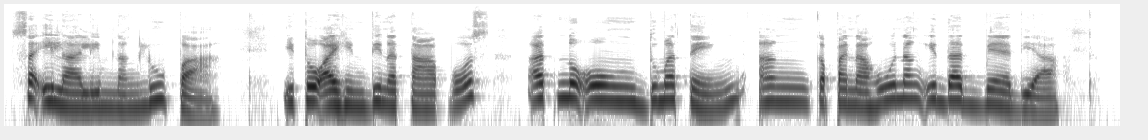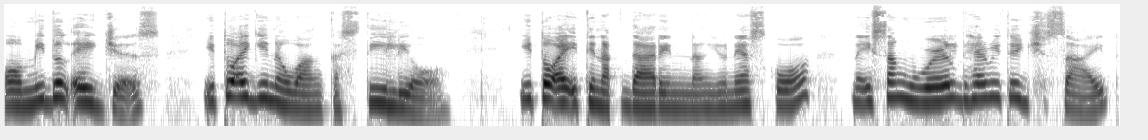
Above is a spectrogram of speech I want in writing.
sa ilalim ng lupa. Ito ay hindi natapos at noong dumating ang kapanahunang Edad Media o Middle Ages, ito ay ginawang kastilyo. Ito ay itinakda rin ng UNESCO na isang World Heritage Site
